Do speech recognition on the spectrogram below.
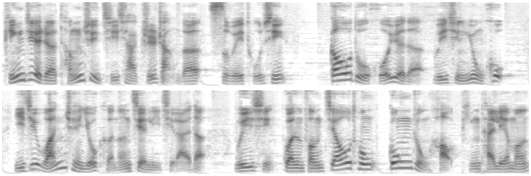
凭借着腾讯旗下执掌的四维图新，高度活跃的微信用户，以及完全有可能建立起来的微信官方交通公众号平台联盟，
